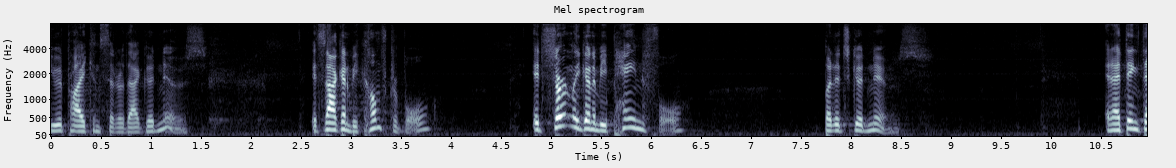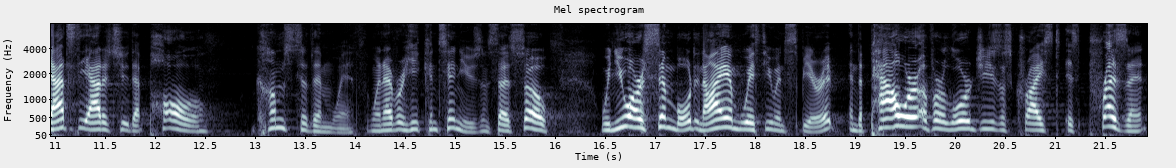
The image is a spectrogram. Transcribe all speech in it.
you would probably consider that good news. It's not going to be comfortable. It's certainly going to be painful, but it's good news. And I think that's the attitude that Paul comes to them with whenever he continues and says, So, when you are assembled, and I am with you in spirit, and the power of our Lord Jesus Christ is present,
